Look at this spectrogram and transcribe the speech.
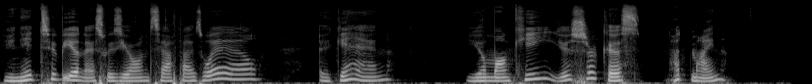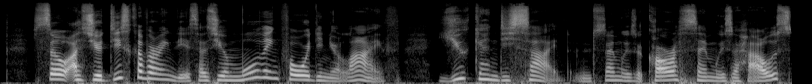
You need to be honest with your own self as well. Again, your monkey, your circus, not mine. So, as you're discovering this, as you're moving forward in your life, you can decide. And same with a car, same with a house.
